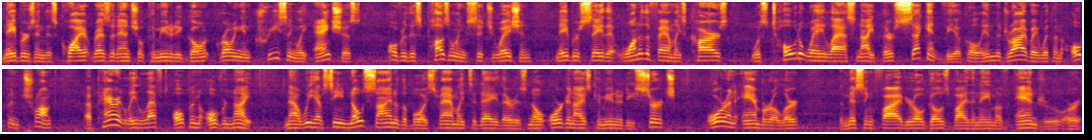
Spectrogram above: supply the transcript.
Neighbors in this quiet residential community go, growing increasingly anxious over this puzzling situation. Neighbors say that one of the family's cars was towed away last night. Their second vehicle in the driveway with an open trunk apparently left open overnight. Now, we have seen no sign of the boy's family today. There is no organized community search or an Amber Alert. The missing five year old goes by the name of Andrew or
